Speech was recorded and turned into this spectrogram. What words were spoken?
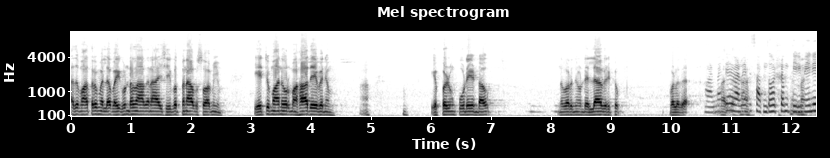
അതുമാത്രമല്ല വൈകുണ്ഠനാഥനായ ശ്രീപത്മനാഭ സ്വാമിയും ഏറ്റുമാനൂർ മഹാദേവനും എപ്പോഴും കൂടെയുണ്ടാവും എന്ന് പറഞ്ഞുകൊണ്ട് എല്ലാവർക്കും വളരെ വളരെ വളരെ സന്തോഷം. തിരുമേനി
